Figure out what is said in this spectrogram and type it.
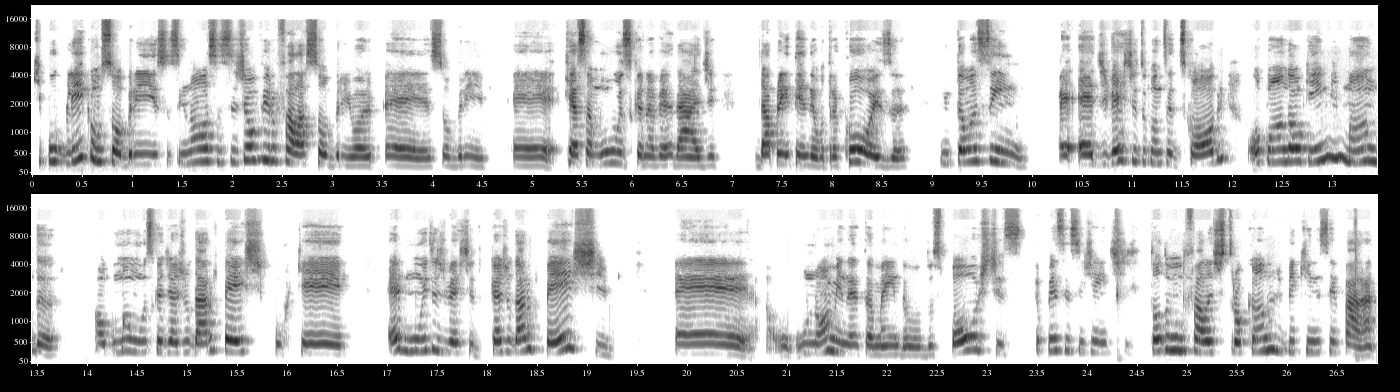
que publicam sobre isso, assim, nossa, vocês já ouviram falar sobre, é, sobre é, que essa música, na verdade, dá para entender outra coisa? Então, assim, é, é, divertido quando você descobre, ou quando alguém me manda alguma música de ajudar o peixe, porque é muito divertido. Porque ajudar o peixe, é, o nome né, também do, dos posts, eu pensei assim, gente, todo mundo fala de trocando de biquíni sem parar,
